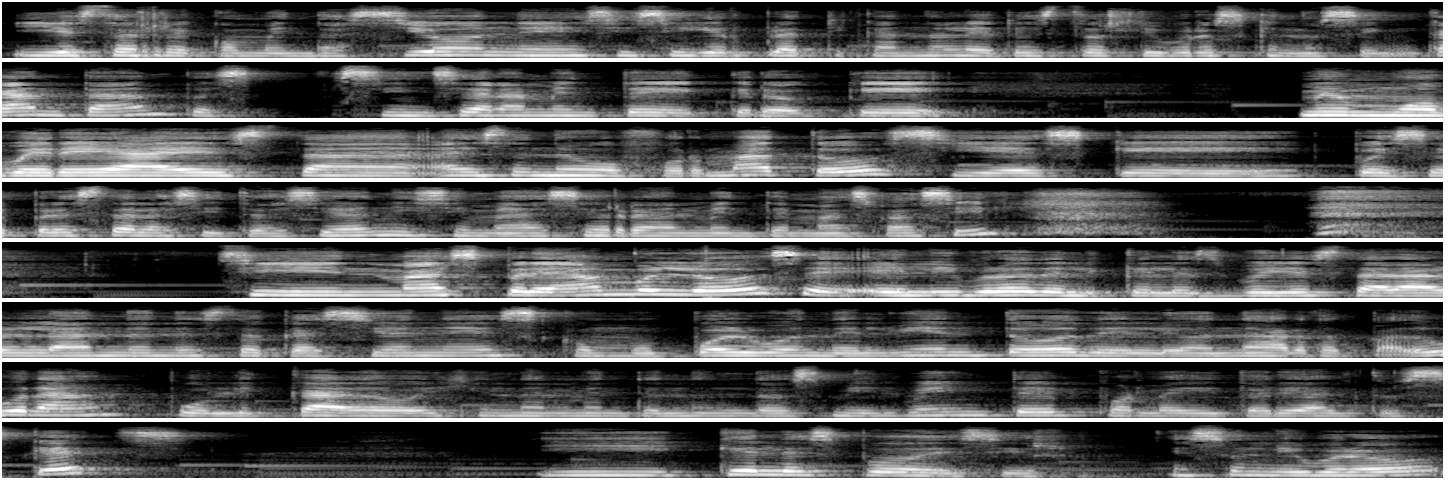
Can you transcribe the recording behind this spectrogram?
y estas recomendaciones y seguir platicándole de estos libros que nos encantan, pues sinceramente creo que me moveré a, esta, a este nuevo formato si es que pues se presta la situación y se me hace realmente más fácil. Sin más preámbulos, eh, el libro del que les voy a estar hablando en esta ocasión es Como polvo en el viento de Leonardo Padura, publicado originalmente en el 2020 por la editorial Tusquets. ¿Y qué les puedo decir? Es un libro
